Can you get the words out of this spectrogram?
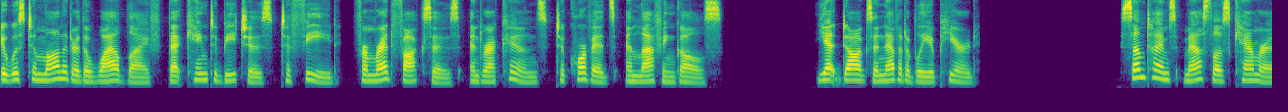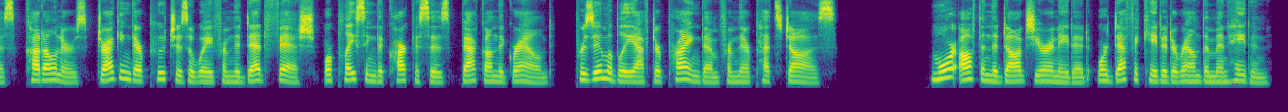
it was to monitor the wildlife that came to beaches to feed, from red foxes and raccoons to corvids and laughing gulls. Yet dogs inevitably appeared. Sometimes Maslo's cameras caught owners dragging their pooches away from the dead fish or placing the carcasses back on the ground, presumably after prying them from their pet's jaws. More often, the dogs urinated or defecated around the menhaden,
